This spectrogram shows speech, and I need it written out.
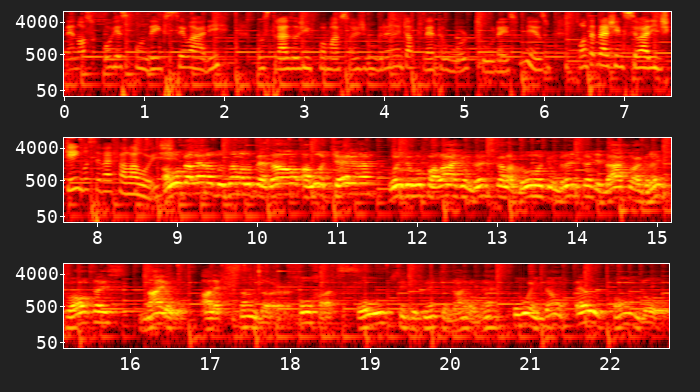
né, nosso correspondente seu Ari nos traz hoje informações de um grande atleta World Tour, é isso mesmo. Conta pra gente, seu Ari, de quem você vai falar hoje. Alô, galera do Dama do Pedal, alô, Tcherna. Hoje eu vou falar de um grande escalador, de um grande candidato a grandes voltas, Nairo Alexander Porras, ou simplesmente Nairo, né? Ou então El Condo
